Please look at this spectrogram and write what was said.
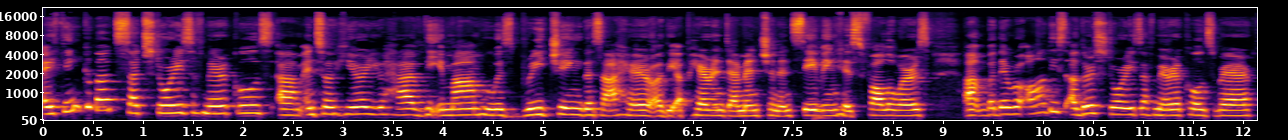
I think about such stories of miracles. Um, and so here you have the Imam who is breaching the Zahir or the apparent dimension and saving his followers. Um, but there were all these other stories of miracles where,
